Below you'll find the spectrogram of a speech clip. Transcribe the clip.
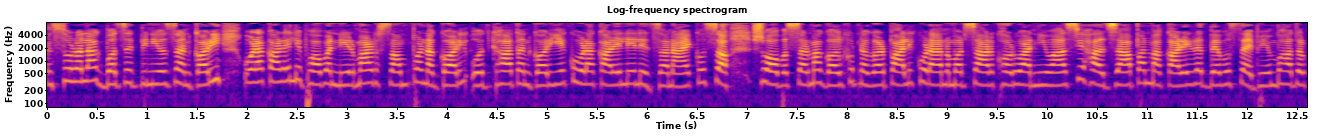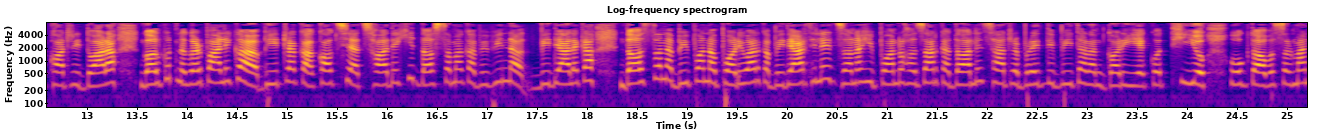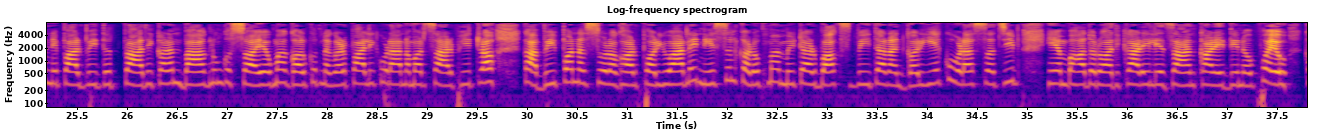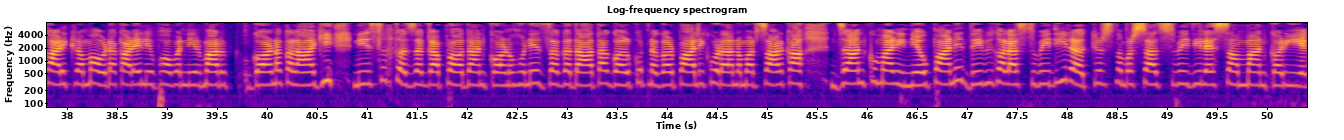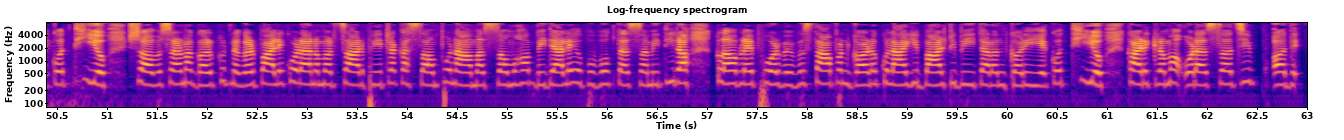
सोह्र लाख बजेट विनियोजन गरी वडा कार्यालय भवन निर्माण सम्पन्न गरी उद्घाटन गरिएको वडा कार्यालयले जनाएको छ। सो अवसरमा गलकुट नगरपालिका वडा नम्बर चार खरुवा निवासी हाल जापानमा कार्यरत व्यवसायी भीमबहादुर खत्रीद्वारा गलकुट नगरपालिका भित्रका कक्षा छदेखि दससम्मका विभिन्न विद्यालयका दसजना विपन्न परिवारका विद्यार्थीले जनही पन्ध्र हजारका दरले छात्रवृत्ति वितरण गरिएको थियो। उक्त अवसरमा नेपाल विद्युत प्राधिकरण बागलुङको सहयोगमा गलकुट नगरपालिका वडा नम्बर चार भित्र का विपन्न सोह्र घर परिवारले निशुल्क रूपमा मिटर बक्स वितरण गरिएको वडा सचिव हेमबहादुर अधिकारीले जानकारी दिनुभयो। कार्यक्रममा वडा कार्यालय भवन निर्माण गर्नका लागि निशुल्क जग्गा प्रदान गर्नुहुने जग्गादाता गलकोट नगरपालिका वडा नम्बर चारका जानकुमारी नेउपाने देवीकला सुवेदी र कृष्ण प्रसाद सुवेदीलाई सम्मान गरिएको थियो। सो अवसरमा गलकुट नगरपालिका वडा नम्बर चार भित्रका सम्पूर्ण आमा समूह विद्यालय उपभोक्ता समिति र क्लबलाई फोहोर व्यवस्थापन गर्नको लागि बाल्टी वितरण वितरण गरिएको थियो। कार्यक्रममा ओडा सचिव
